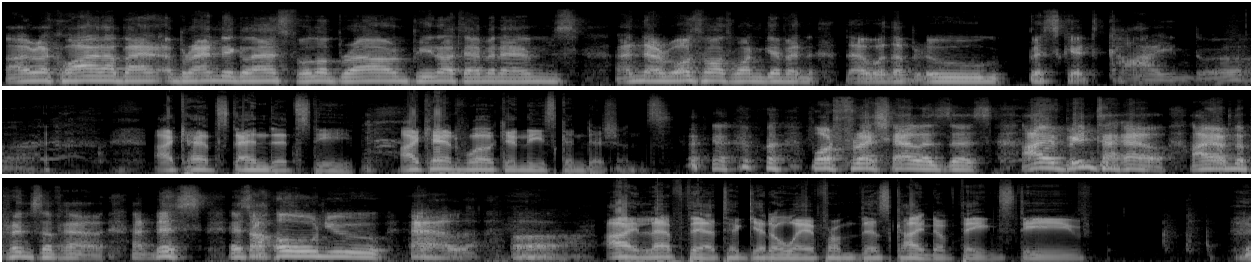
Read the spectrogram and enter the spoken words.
I require a, ba- a brandy glass full of brown peanut M&Ms, and there was not one given. There were the blue biscuit kind. Ugh. I can't stand it, Steve. I can't work in these conditions. what fresh hell is this? I have been to hell. I am the prince of hell, and this is a whole new hell. Ugh. I left there to get away from this kind of thing, Steve.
